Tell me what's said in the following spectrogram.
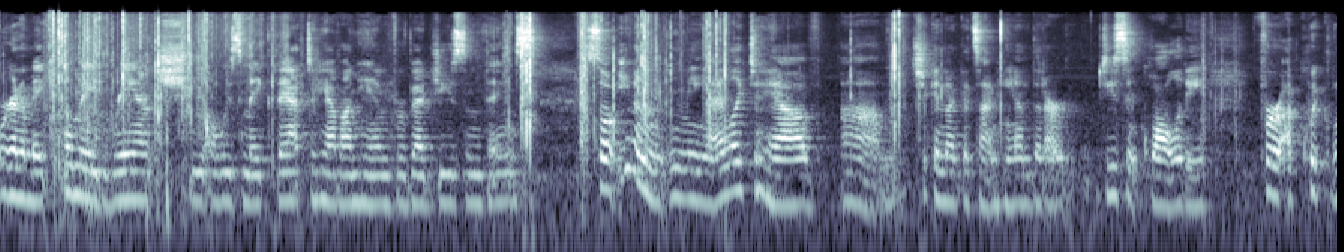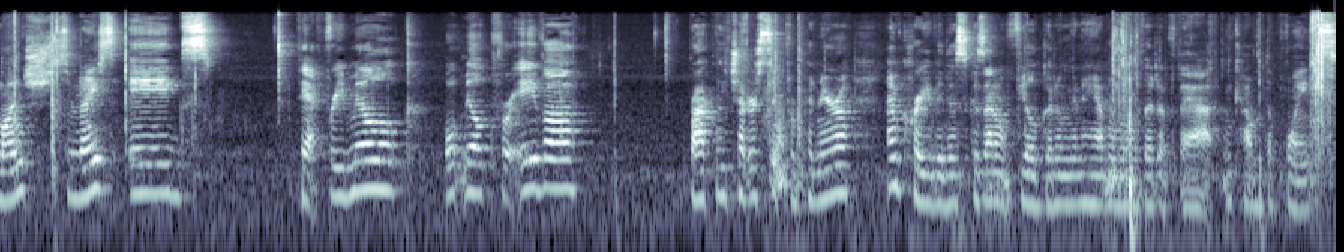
We're gonna make homemade ranch. We always make that to have on hand for veggies and things. So even me, I like to have um, chicken nuggets on hand that are decent quality for a quick lunch. Some nice eggs, fat-free milk, oat milk for Ava, broccoli cheddar stick from Panera. I'm craving this because I don't feel good. I'm going to have a little bit of that and count the points.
